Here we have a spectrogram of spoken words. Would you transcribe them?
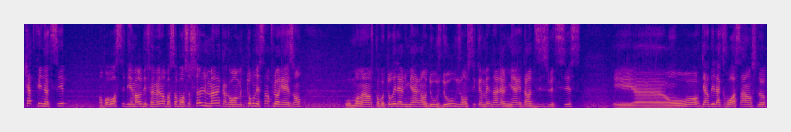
Quatre phénotypes. On va voir si c'est des mâles, des femelles. On va savoir ça seulement quand on va tourner sans floraison. Au moment où on va tourner la lumière en 12-12, on sait que maintenant la lumière est en 18-6. Et euh, on va regarder la croissance là,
